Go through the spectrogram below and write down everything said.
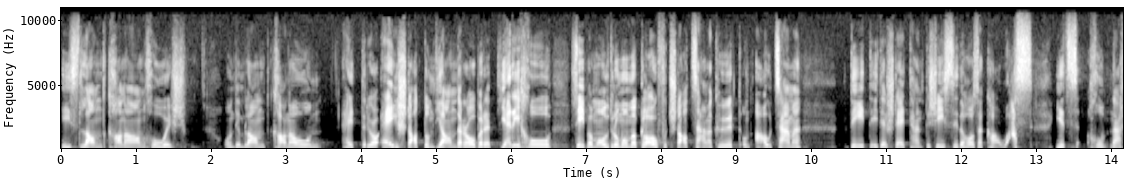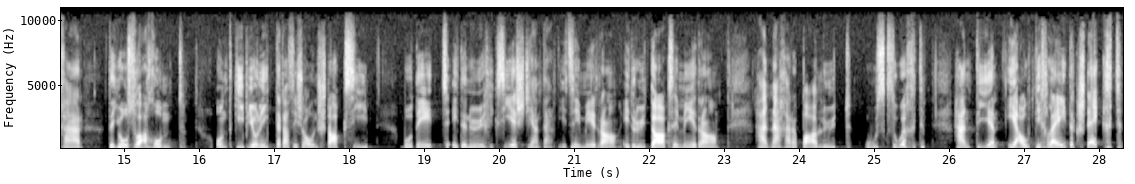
ins Land Kanaan gekommen ist. Und im Land Kanaan hat er ja eine Stadt um die andere erobert. Jericho, siebenmal drum gelaufen, die Stadt zusammengehört und alle zusammen dort in der Stadt haben den Schiss in der Hose gehabt. Was? Jetzt kommt nachher, der Josua kommt. Und die Gibeoniter, das war auch eine Stadt, die dort in der Nähe war, die haben gedacht, jetzt sind wir dran. In drei Tagen sind wir dran. Haben nachher ein paar Leute ausgesucht, haben die in alte Kleider gesteckt,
